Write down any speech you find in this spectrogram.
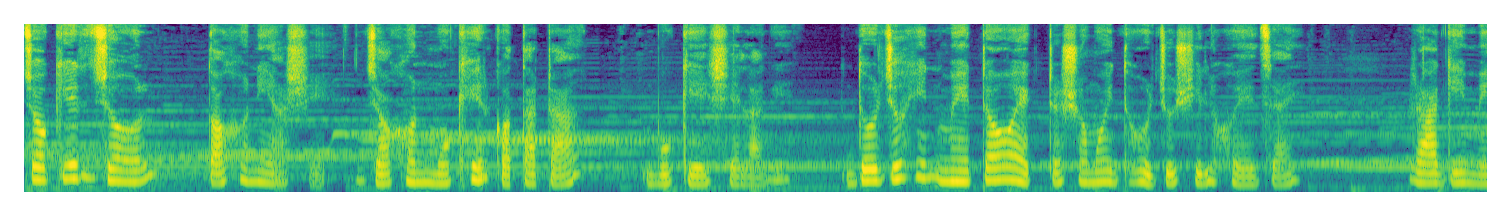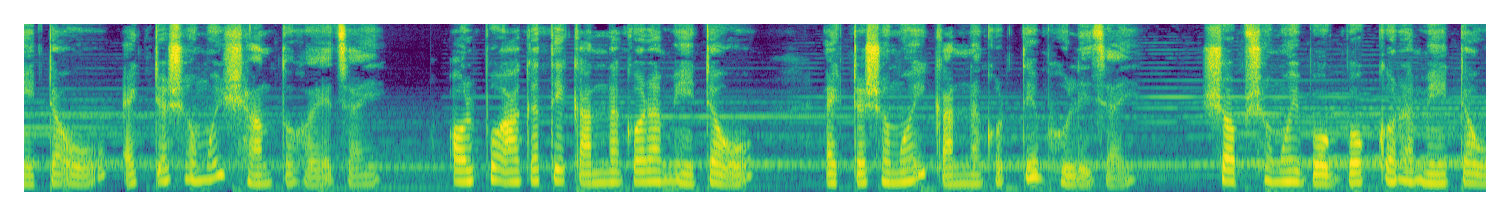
চোখের জল তখনই আসে যখন মুখের কথাটা বুকে এসে লাগে। ধৈর্যহীন মেয়েটাও একটা সময় ধৈর্যশীল হয়ে যায়। রাগী মেয়েটাও একটা সময় শান্ত হয়ে যায়। অল্প আঘাতে কান্না করা মেয়েটাও একটা সময় কান্না করতে ভুলে যায়। সব সময় বকবক করা মেয়েটাও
